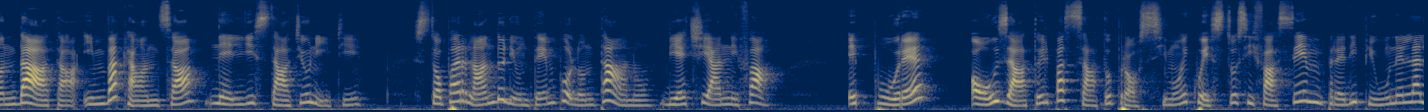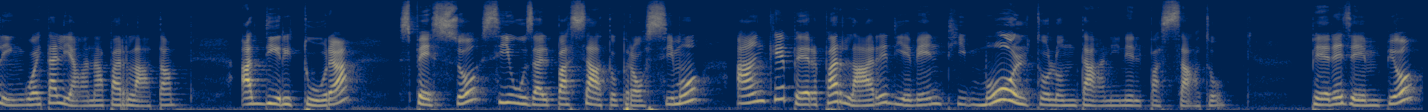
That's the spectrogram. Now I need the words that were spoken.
andata in vacanza negli Stati Uniti. Sto parlando di un tempo lontano, dieci anni fa. Eppure ho usato il passato prossimo e questo si fa sempre di più nella lingua italiana parlata. Addirittura spesso si usa il passato prossimo anche per parlare di eventi molto lontani nel passato. Per esempio,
